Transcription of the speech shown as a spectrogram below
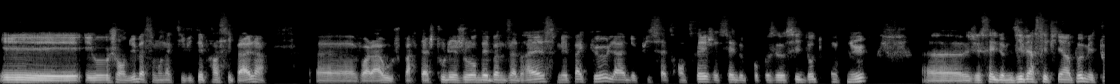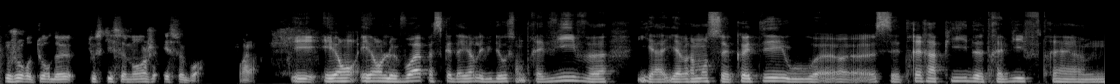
et, et aujourd'hui bah, c'est mon activité principale voilà, où je partage tous les jours des bonnes adresses, mais pas que. Là, depuis cette rentrée, j'essaye de proposer aussi d'autres contenus. J'essaye de me diversifier un peu, mais toujours autour de tout ce qui se mange et se boit. Voilà. Et, et, on, et, on, le voit parce que d'ailleurs les vidéos sont très vives. Il y a, il y a vraiment ce côté où euh, c'est très rapide, très vif, très. Euh,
